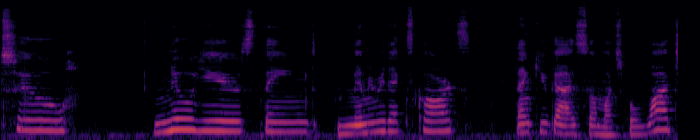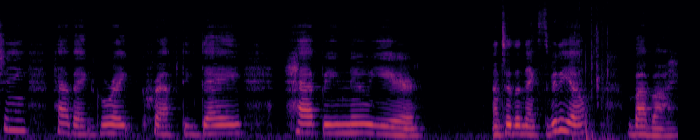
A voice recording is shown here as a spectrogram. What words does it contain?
two New Year's themed Memorydex cards. Thank you guys so much for watching. Have a great crafty day. Happy New Year. Until the next video, bye-bye.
